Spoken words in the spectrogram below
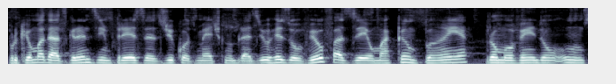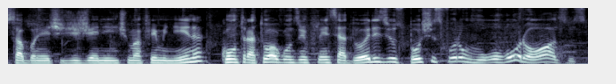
porque uma das grandes empresas de cosmético no Brasil resolveu fazer uma campanha promovendo um sabonete de higiene íntima feminina, contratou alguns influenciadores e os posts foram horrorosos.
